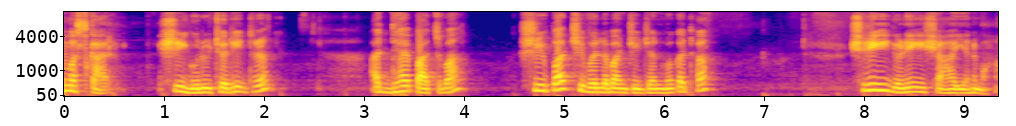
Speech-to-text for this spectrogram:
नमस्कार. श्री गुरुचरित्र अध्याय पाचवा श्रीपाद शिवल्लभांची जन्मकथा. श्री गणेशाय नमहा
